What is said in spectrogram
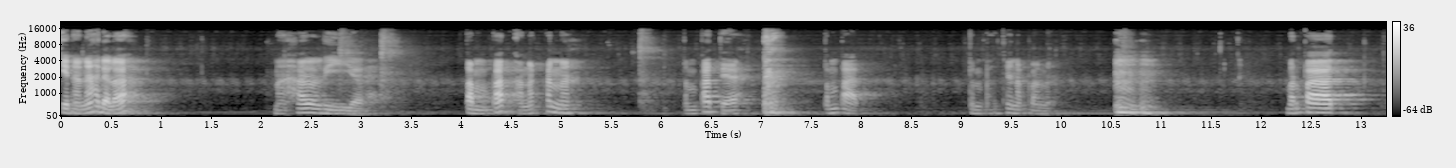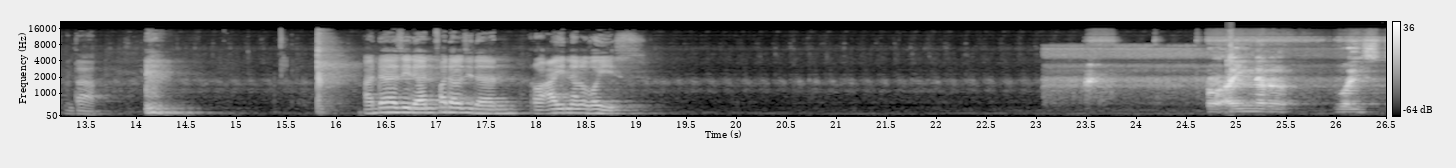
Kinanah adalah mahaliyah. Tempat anak panah. Tempat ya. Tempat. Tempatnya anak panah. Merpat. Mantap. Ada Zidan, Fadal Zidan, Ra'ainal Ghais. Ra'ainal wais.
